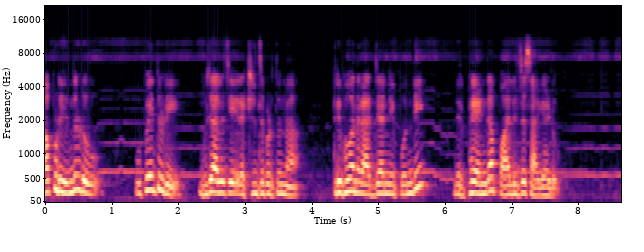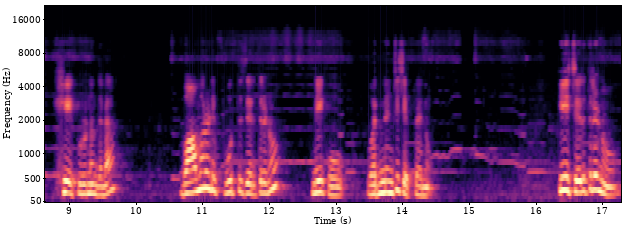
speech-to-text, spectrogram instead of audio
అప్పుడు ఇంద్రుడు ఉపేంద్రుడి భుజాలచే రక్షించబడుతున్న త్రిభువన రాజ్యాన్ని పొంది నిర్భయంగా పాలించసాగాడు. హే కురునందన వామనుడి పూర్తి చరిత్రను నీకు వర్ణించి చెప్పాను. ఈ చరిత్రను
